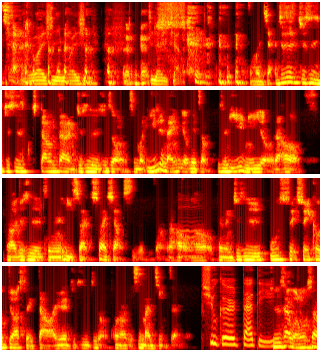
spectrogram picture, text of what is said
讲。没关系，没关系，尽量讲。怎么讲？就是就是就是当当然就是这种什么一日男友那种，就是一日女友，然后然后就是可能一算算小时的这种，然后然后可能就是无随随口就要随到啊，因为就是这种通常也是蛮竞争的。Sugar Daddy 就是在网络上。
